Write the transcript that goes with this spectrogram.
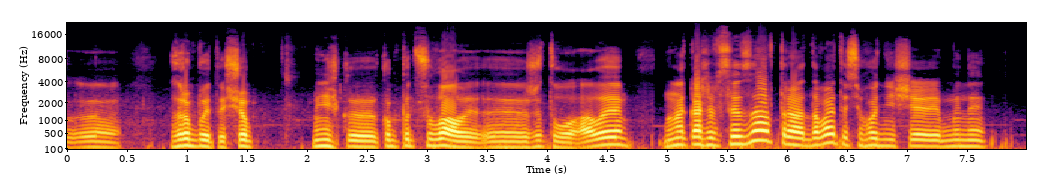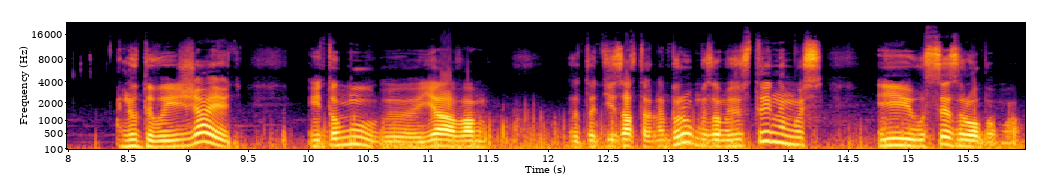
е, зробити, щоб мені е, компенсували е, житло. Але вона каже, все завтра, давайте сьогодні ще мене люди виїжджають, і тому е, я вам тоді завтра наберу, ми з вами зустрінемось і усе зробимо.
